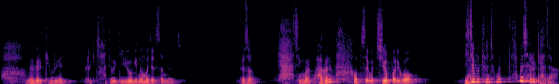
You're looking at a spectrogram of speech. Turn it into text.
아, 왜 그렇게 우리가 그렇게 자주 이렇게 유혹에 넘어졌었는지. 그래서 야 정말 과거는 다 없애고 지워버리고 이제부터는 정말 한번 새롭게 하자.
